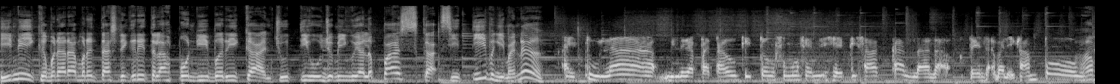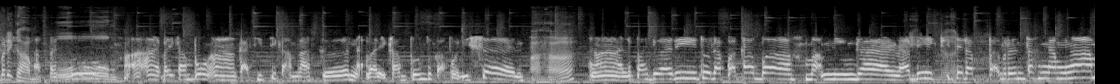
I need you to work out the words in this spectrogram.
Ini kebenaran merentas negeri telah pun diberikan Cuti hujung minggu yang lepas Kak Siti pergi mana? Ah, Itulah Bila dapat tahu Kita semua family happy Sakan lah nak, nak balik kampung Ah, balik Lepas tu kampung ah, ah, Balik kampung ah, Kak Siti kat Melaka Nak balik kampung tu kat Polisen Aha. Ah, lepas dua hari tu dapat khabar mak meninggal. Habis kita dapat merentas ngam-ngam,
